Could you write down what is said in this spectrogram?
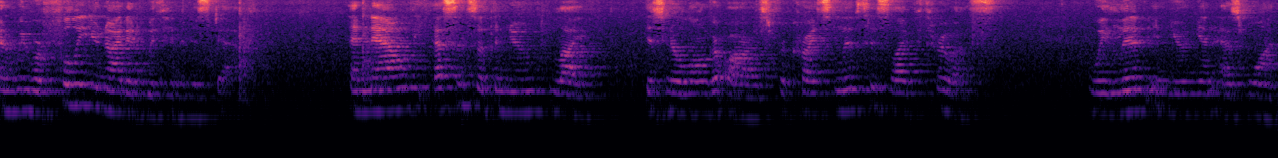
and we were fully united with him in his death. And now the essence of the new life is no longer ours, for Christ lives his life through us. We live in union as one.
